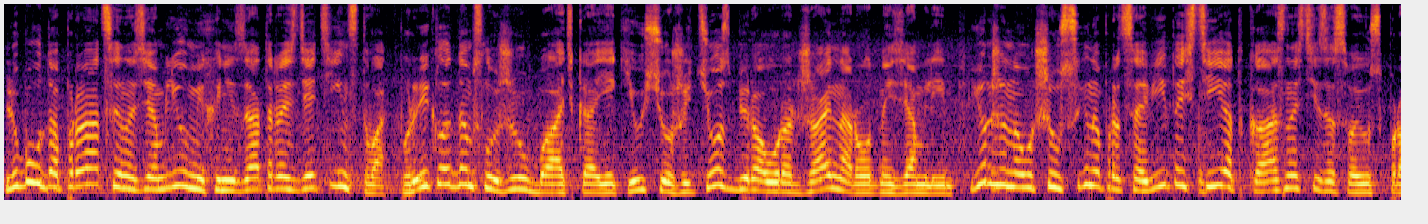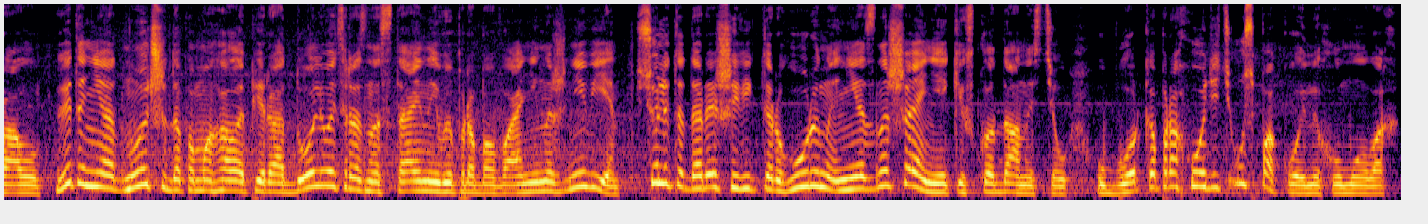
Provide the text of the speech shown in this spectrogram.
Любоў да працы на зямлі ў механізатара з дзяцінства. Прыкладам служыў бацька, які ўсё жыццё збіраў ураджай народнай зямлі. Ён жа навучыў сына працавітасці і адказнасці за сваю справу. Гэта неаднойчы дапамагала пераадольваць разнастайныя выпрабаванні на жніве. Сёлета, дарэчы, Віктор Гурын не адзначае ніякіх складанасцяў. Уборка праходзіць у спакойных умовах.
